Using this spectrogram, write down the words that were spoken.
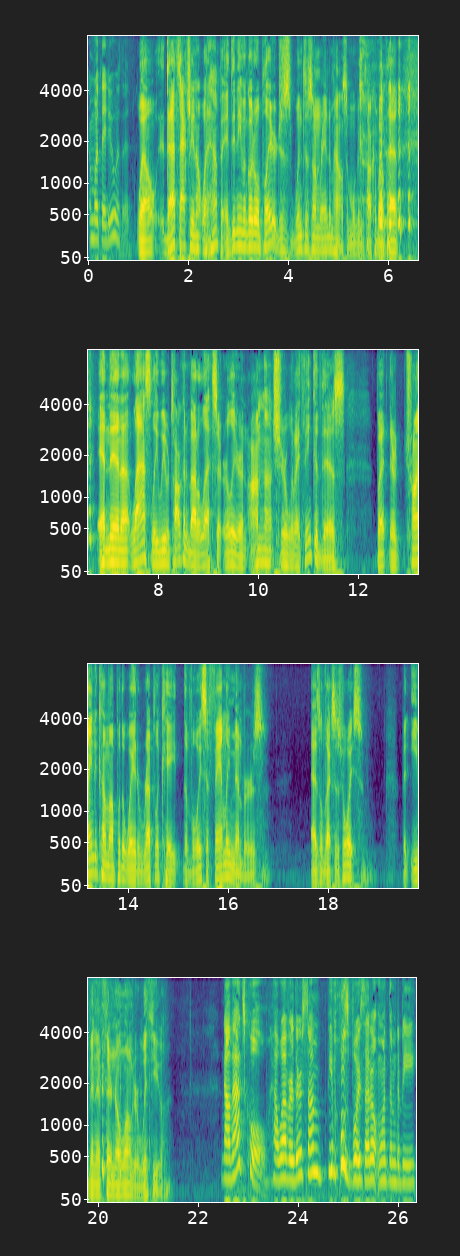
And what they do with it. Well, that's actually not what happened. It didn't even go to a player; just went to some random house, and we're going to talk about that. and then, uh, lastly, we were talking about Alexa earlier, and I'm not sure what I think of this, but they're trying to come up with a way to replicate the voice of family members as Alexa's voice, but even if they're no longer with you. Now that's cool. However, there's some people's voice I don't want them to be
